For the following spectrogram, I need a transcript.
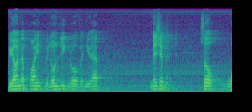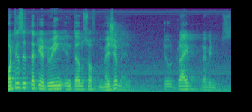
beyond a point will only grow when you have measurement. So what is it that you're doing in terms of measurement to drive revenues?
